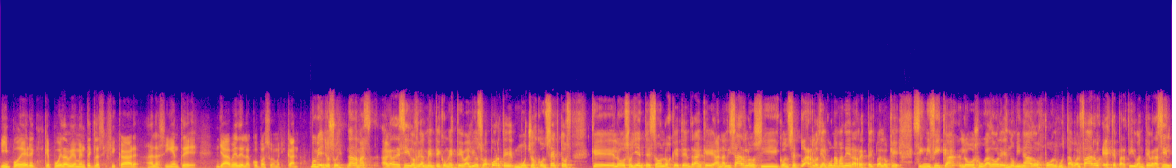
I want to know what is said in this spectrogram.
y poder que pueda obviamente clasificar a la siguiente llave de la Copa Sudamericana. Muy bien, Josué. Nada más. Agradecidos realmente con este valioso aporte. Muchos conceptos que los oyentes son los que tendrán que analizarlos y conceptuarlos de alguna manera respecto a lo que significa los jugadores nominados por Gustavo Alfaro, este partido ante Brasil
